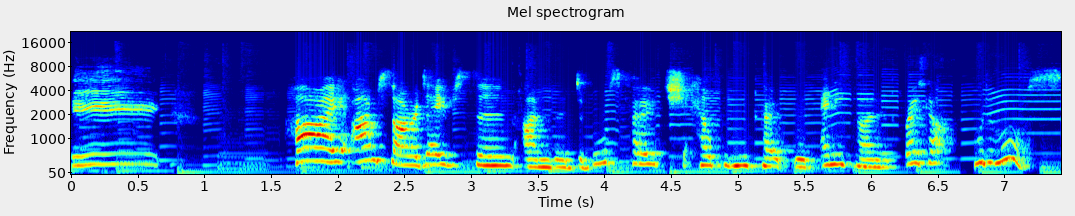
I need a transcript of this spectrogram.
is. Hi, I'm Sara Davison. I'm the divorce coach, helping you cope with any kind of breakup or divorce.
